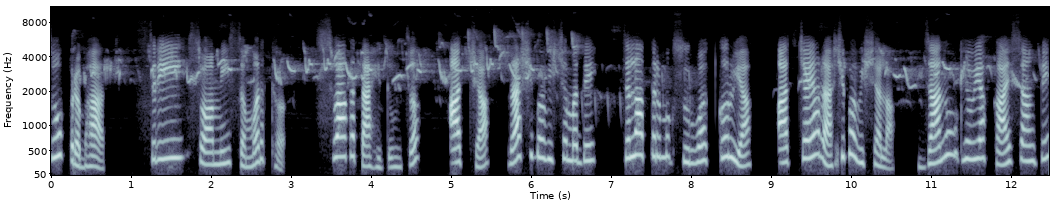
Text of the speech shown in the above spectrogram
सुप्रभात. श्री स्वामी समर्थ. स्वागत आहे तुमचं आजच्या राशी भविष्यामध्ये. चला तर मग सुरुवात करूया आजच्या या राशी भविष्याला. जाणून घेऊया काय सांगते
